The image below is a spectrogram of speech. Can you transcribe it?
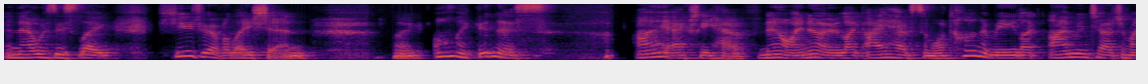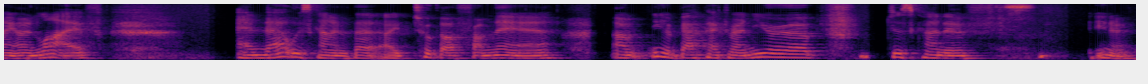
And that was this like huge revelation like, oh my goodness, I actually have now I know, like, I have some autonomy, like, I'm in charge of my own life. And that was kind of that I took off from there. Um, you know, backpacked around Europe, just kind of you know,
